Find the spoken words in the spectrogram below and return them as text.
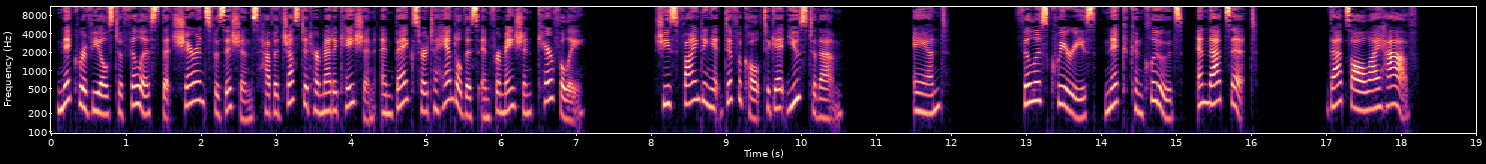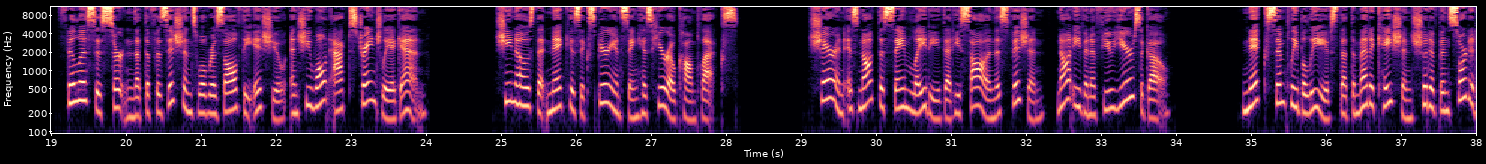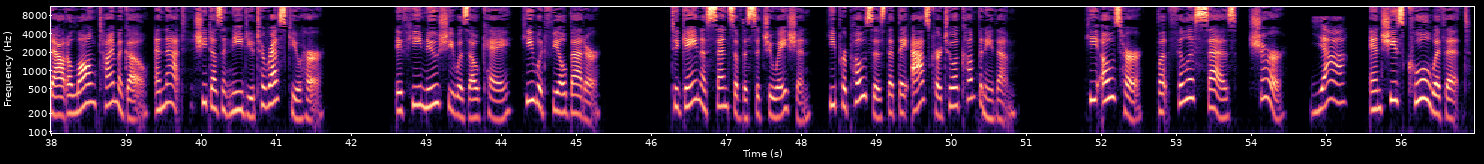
Nick reveals to Phyllis that Sharon's physicians have adjusted her medication and begs her to handle this information carefully. She's finding it difficult to get used to them. And? Phyllis queries, Nick concludes, and that's it. That's all I have. Phyllis is certain that the physicians will resolve the issue and she won't act strangely again. She knows that Nick is experiencing his hero complex. Sharon is not the same lady that he saw in this vision, not even a few years ago. Nick simply believes that the medication should have been sorted out a long time ago and that she doesn't need you to rescue her. If he knew she was okay, he would feel better. To gain a sense of the situation, he proposes that they ask her to accompany them. He owes her, but Phyllis says, sure. Yeah. And she's cool with it.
